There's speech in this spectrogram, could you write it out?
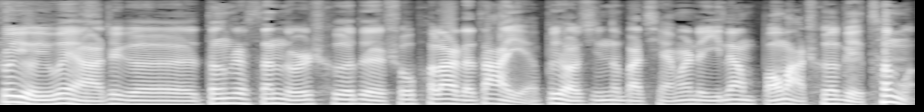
说有一位啊，这个蹬着三轮车的收破烂的大爷，不小心的把前面的一辆宝马车给蹭了。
